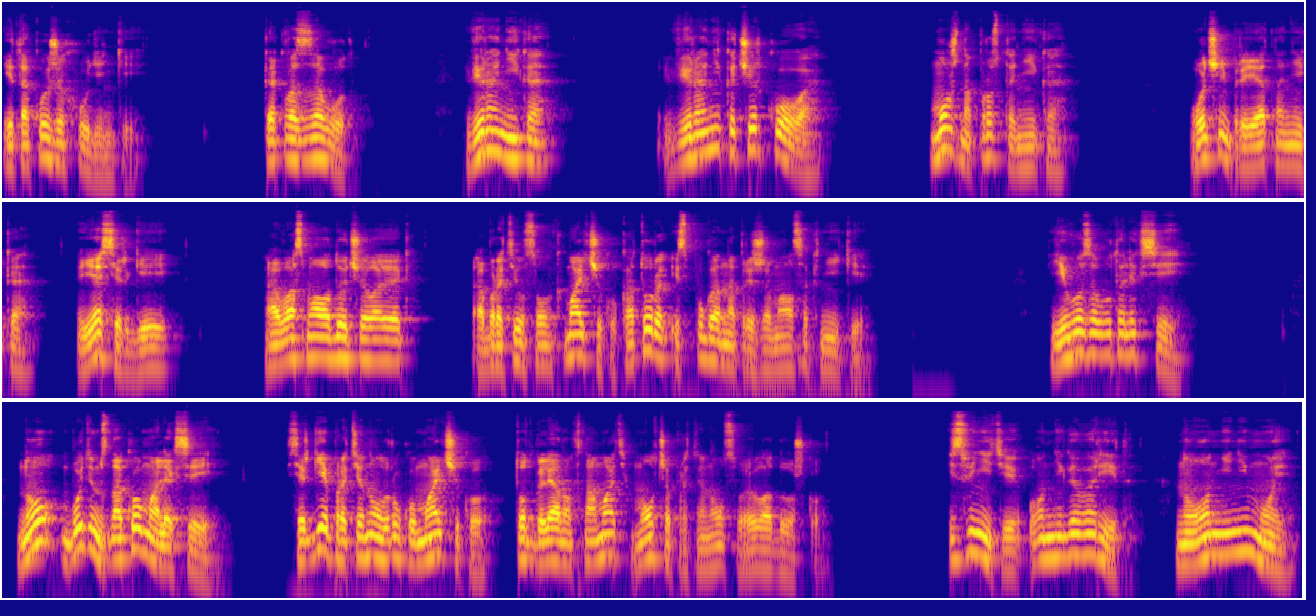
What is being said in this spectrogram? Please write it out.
и такой же худенький. «Как вас зовут?» «Вероника». «Вероника Черкова. Можно просто Ника». «Очень приятно, Ника. Я Сергей. А вас, молодой человек?» Обратился он к мальчику, который испуганно прижимался к Нике. «Его зовут Алексей». «Ну, будем знакомы, Алексей». Сергей протянул руку мальчику, тот, глянув на мать, молча протянул свою ладошку. «Извините, он не говорит, но он не немой»,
